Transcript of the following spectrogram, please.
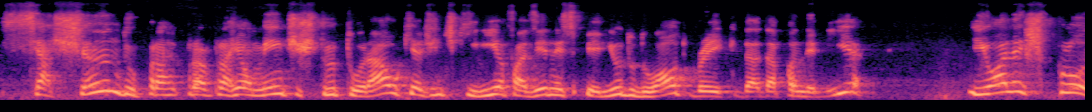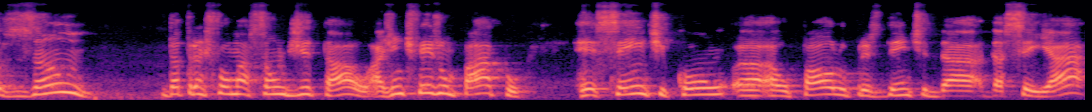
se achando para realmente estruturar o que a gente queria fazer nesse período do outbreak da, da pandemia. E olha a explosão da transformação digital. A gente fez um papo recente com uh, o Paulo, presidente da, da CIA,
